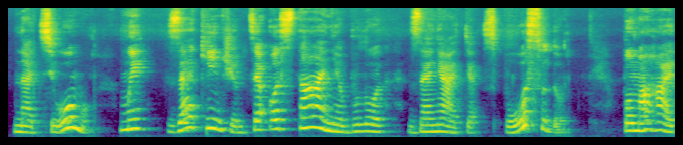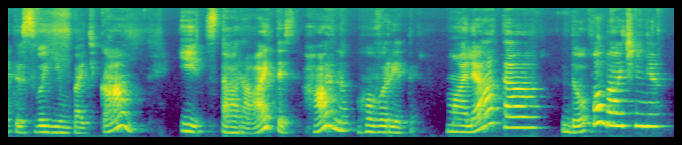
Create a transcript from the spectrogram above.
На цьому ми закінчуємо. Це останнє було заняття з посуду. Помагайте своїм батькам і старайтесь гарно говорити. Малята, до побачення!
